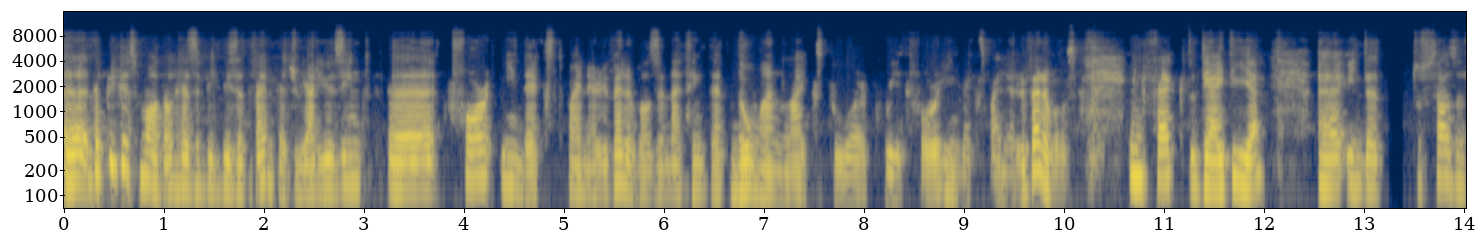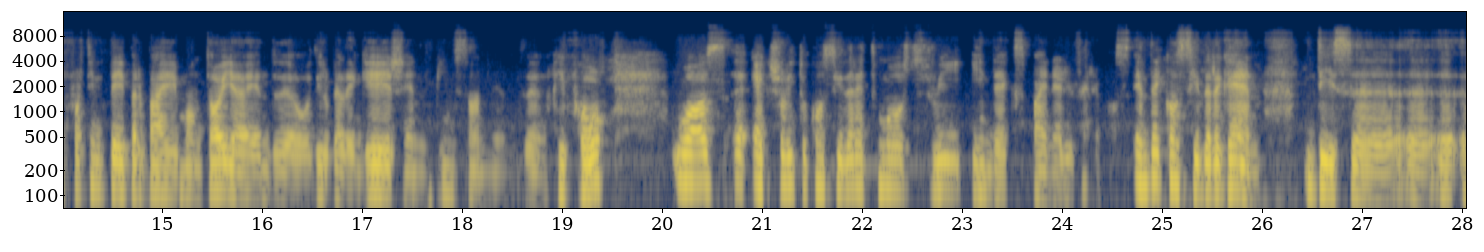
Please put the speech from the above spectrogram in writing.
uh, the previous model has a big disadvantage. We are using uh, four indexed binary variables, and I think that no one likes to work with four indexed binary variables. In fact, the idea uh, in the 2014 paper by Montoya and uh, Odile and Pinson and uh, Rivreau was uh, actually to consider at most three index binary variables. And they consider again these uh, uh,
